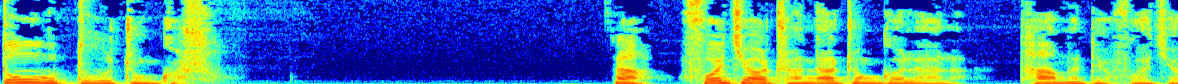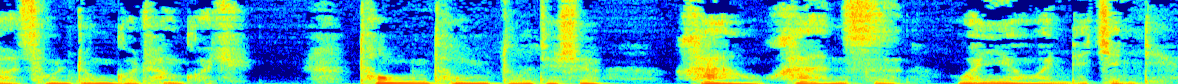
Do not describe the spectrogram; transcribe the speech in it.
都读中国书，那，佛教传到中国来了，他们的佛教从中国传过去，通通读的是汉汉字文言文的经典，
